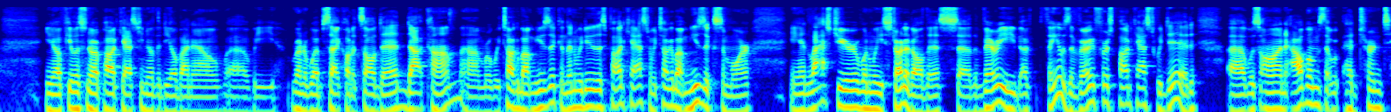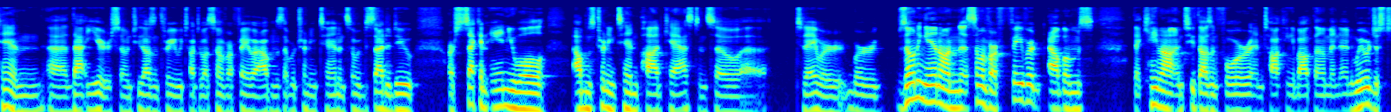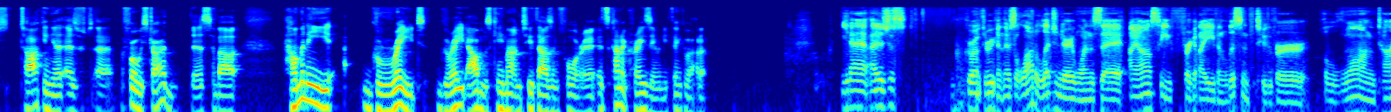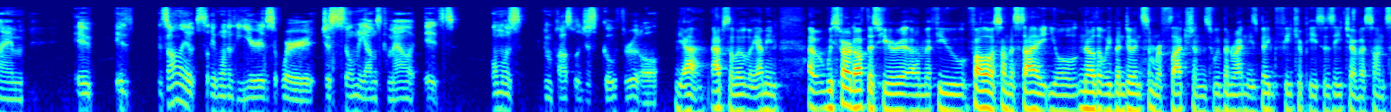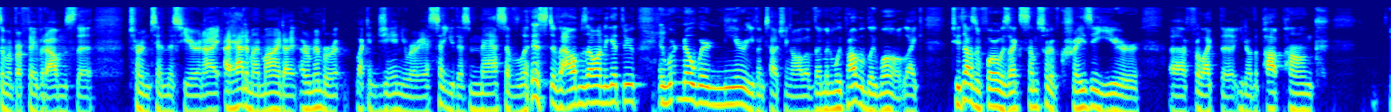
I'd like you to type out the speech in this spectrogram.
you know, if you listen to our podcast, you know the deal by now. Uh, we run a website called it'salldead.com um, where we talk about music and then we do this podcast and we talk about music some more. And last year, when we started all this, uh, the very, I think it was the very first podcast we did uh, was on albums that had turned 10 uh, that year. So in 2003, we talked about some of our favorite albums that were turning 10. And so we decided to do our second annual Albums Turning 10 podcast. And so uh, today we're, we're zoning in on some of our favorite albums that came out in 2004 and talking about them. And, and we were just talking as uh, before we started this about how many great, great albums came out in 2004. It's kind of crazy when you think about it. Yeah, I was just going through and there's a lot of legendary ones that I honestly forgot I even listened to for a long time. It is it's honestly one of the years where just so many albums come out. It's almost impossible to just go through it all. Yeah, absolutely. I mean, uh, we started off this year. Um, if you follow us on the site, you'll know that we've been doing some reflections. We've been writing these big feature pieces, each of us, on some of our favorite albums that turned 10 this year. And I, I had in my mind, I, I remember like in January, I sent you this massive list of albums I wanted to get through, and we're nowhere near even touching all of them. And we probably won't. Like 2004 was like some sort of crazy year uh, for like the, you know, the pop punk,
